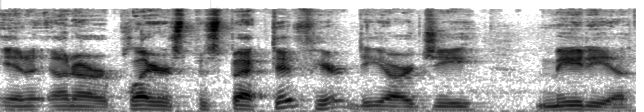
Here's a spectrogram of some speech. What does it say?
in, in our players' perspective here, DRG Media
